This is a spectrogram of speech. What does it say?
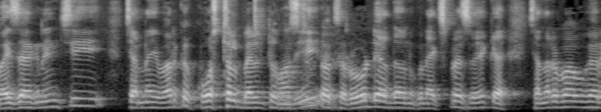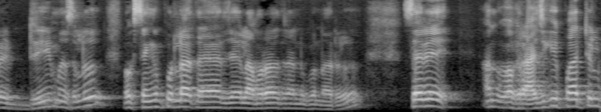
వైజాగ్ నుంచి చెన్నై వరకు కోస్టల్ బెల్ట్ ఉంది. ఒకసారి రోడ్డు వేద్దాం అనుకున్న ఎక్స్ప్రెస్ వే చంద్రబాబు గారి డ్రీమ్ అసలు ఒక సింగపూర్లా తయారు చేయాలి అమరావతిని అనుకున్నారు. సరే ఒక రాజకీయ పార్టీలు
